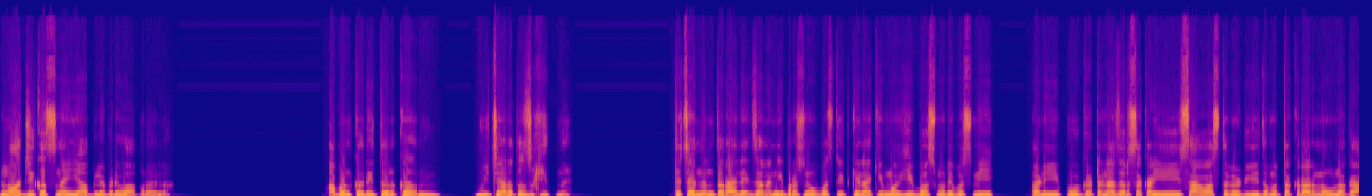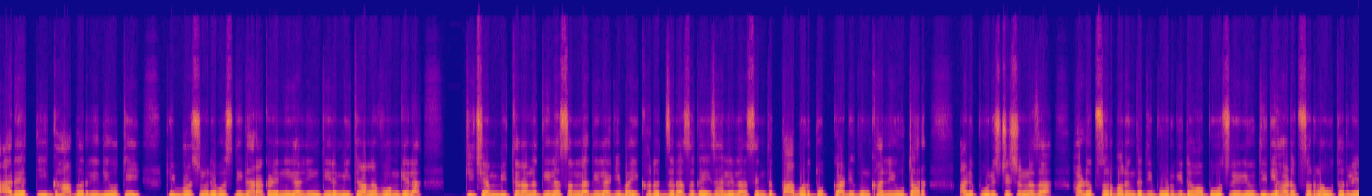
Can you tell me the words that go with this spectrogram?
लॉजिकच नाही आपल्याकडे वापरायला. आपण कधी तर्क विचारतच घेत नाही. त्याच्यानंतर अनेक जणांनी प्रश्न उपस्थित केला की मग ही बसमध्ये बसली आणि घटना जर सकाळी सहा वाजता घडली तर मग तक्रार नऊ का? अरे ती घाबरलेली होती की बसमध्ये बसली घराकडे निघाली आणि तिने मित्राला फोन केला. तिच्या मित्रानं तिला सल्ला दिला की बाई खरंच जर असं काही झालेलं असेल तर ताबडतोब गाडीतून खाली उतर आणि पोलीस स्टेशनला जा. हडपसरपर्यंत ती पोरगी तेव्हा पोहोचलेली होती. ती हडपसरला उतरली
